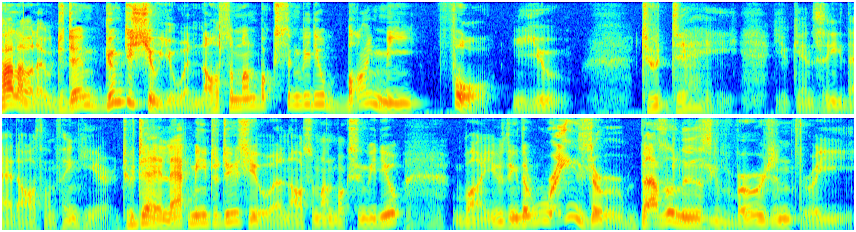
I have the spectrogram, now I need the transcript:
Hello, hello. Today I'm going to show you an awesome unboxing video by me for you. Today, you can see that awesome thing here. Today, let me introduce you an awesome unboxing video by using the Razer Basilisk version 3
